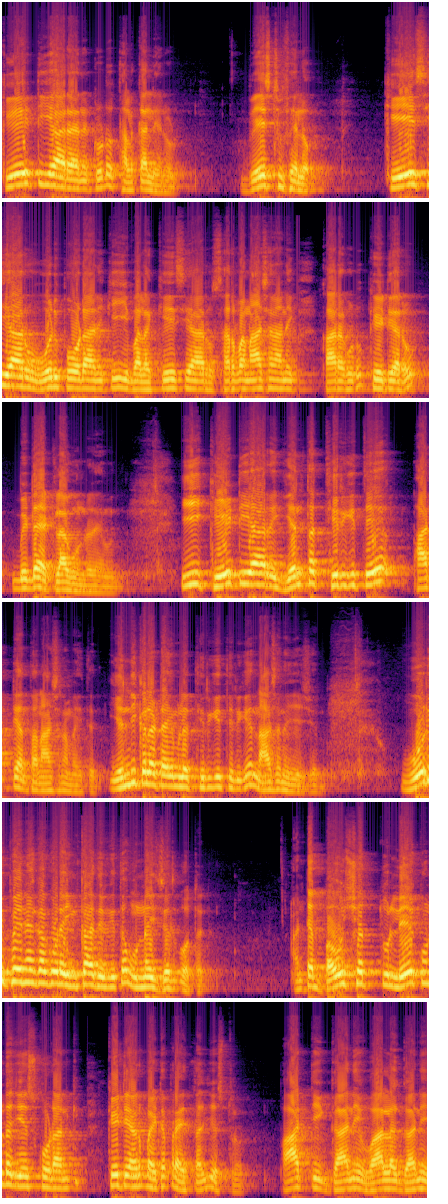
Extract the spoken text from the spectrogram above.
కేటీఆర్ అనేటోడు తలకా లేనుడు వేస్ట్ ఫెలో. కేసీఆర్ ఓడిపోవడానికి ఇవాళ కేసీఆర్ సర్వనాశనానికి కారకుడు కేటీఆర్. బిడ్డ ఎట్లాగా ఉండదేముంది ఈ కేటీఆర్ ఎంత తిరిగితే పార్టీ అంత నాశనం అవుతుంది ఎన్నికల టైంలో తిరిగి తిరిగే నాశనం చేసేది. ఓడిపోయినాక కూడా ఇంకా తిరిగితే ఉన్నది ఇజ్జత్ అంటే భవిష్యత్తు లేకుండా చేసుకోవడానికి కేటీఆర్ బయట ప్రయత్నాలు చేస్తున్నాడు. పార్టీకి కానీ వాళ్ళకి కానీ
